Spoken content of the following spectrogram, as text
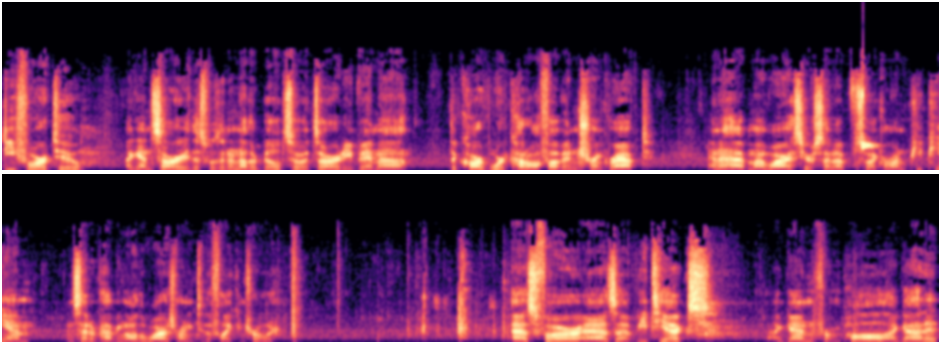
D4R2. Again, sorry, this was in another build, so it's already been uh, the cardboard cut off of it and shrink wrapped and I have my wires here set up so I can run PPM instead of having all the wires running to the flight controller. As far as a VTX, again from Paul I got it.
